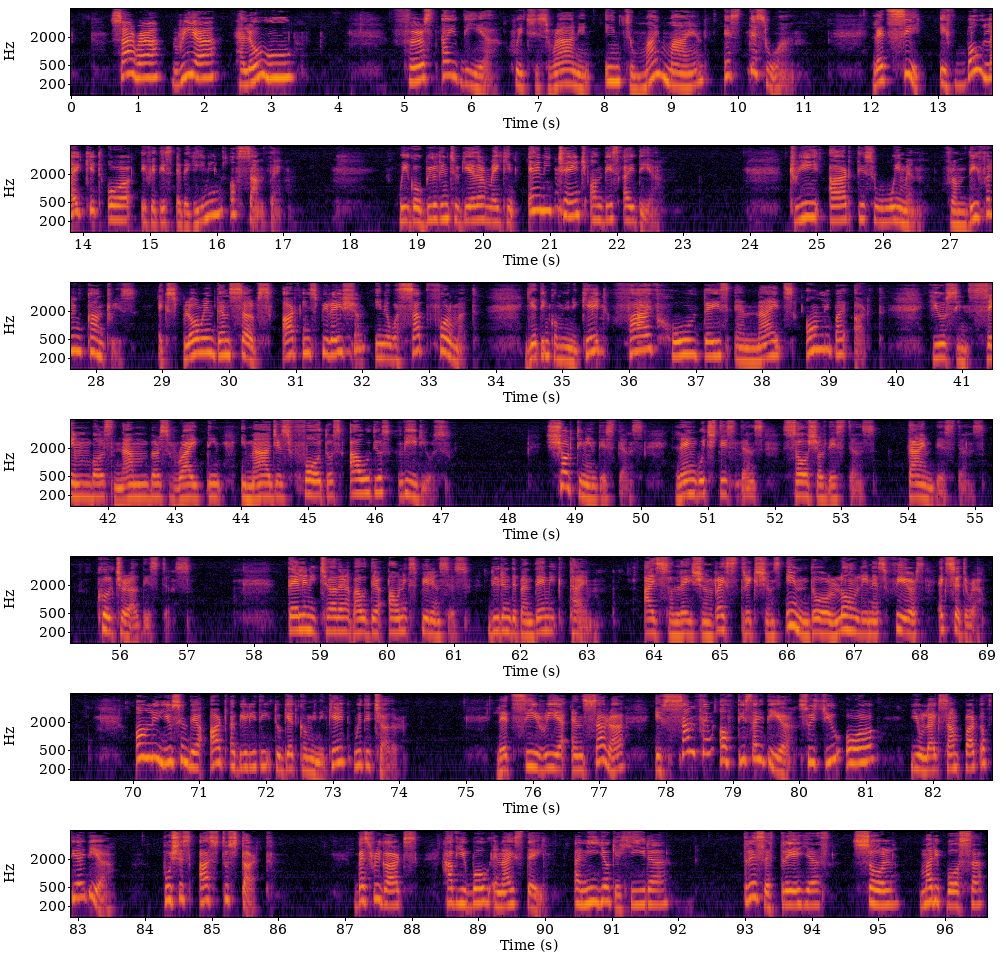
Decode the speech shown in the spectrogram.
Sarah, Ria, hello. First idea which is running into my mind is this one. Let's see if both like it or if it is a beginning of something. We go building together, making any change on this idea. Three artist women from different countries exploring themselves art inspiration in a WhatsApp format, getting communicate five whole days and nights only by art, using symbols, numbers, writing, images, photos, audios, videos shortening distance, language distance, social distance, time distance, cultural distance. Telling each other about their own experiences during the pandemic time, isolation, restrictions, indoor loneliness, fears, etc. Only using their art ability to get communicate with each other. Let's see Ria and Sarah if something of this idea suits you or you like some part of the idea, pushes us to start. Best regards, have you both a nice day. Anillo que gira, tres estrellas, sol, mariposa,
